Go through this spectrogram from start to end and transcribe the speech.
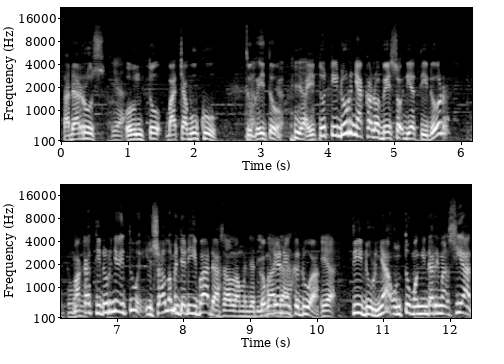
tadarus, Ya. untuk baca buku. Itu itu. Ya. Itu tidurnya kalau besok dia tidur, maka tidurnya itu insya Allah menjadi ibadah. Insya Allah menjadi Kemudian ibadah. yang kedua, Ya. tidurnya untuk menghindari maksiat.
